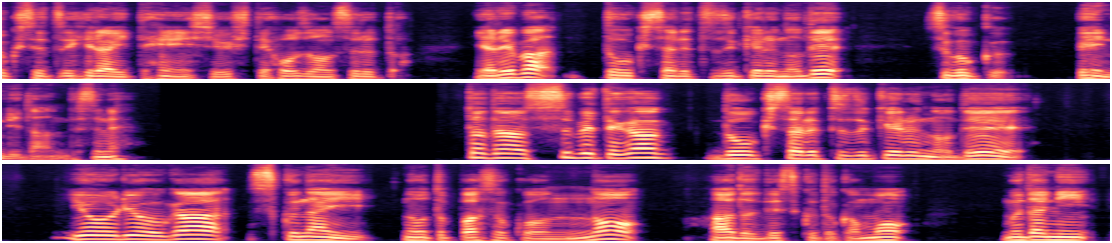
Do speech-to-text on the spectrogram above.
直接開いて編集して保存するとやれば同期され続けるので、すごく便利なんですね。ただ、すべてが同期され続けるので、容量が少ないノートパソコンのハードディスクとかも無駄に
